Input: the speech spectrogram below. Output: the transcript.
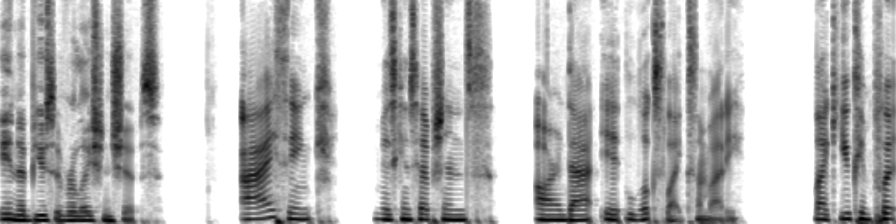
in abusive relationships? I think misconceptions are that it looks like somebody. Like you can put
